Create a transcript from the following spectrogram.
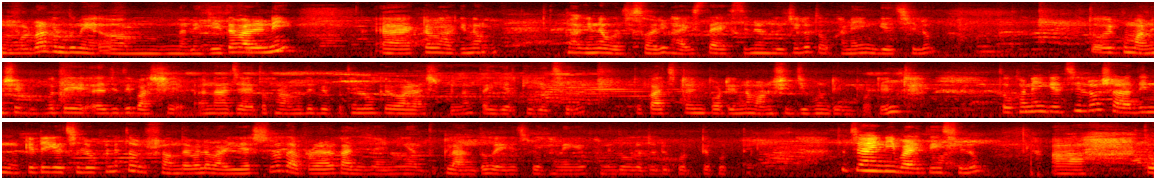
মঙ্গলবার, কিন্তু মানে যেতে পারেনি। একটা ভাগিনা ভাগিনা বলছি সরি ভাইস্তা অ্যাক্সিডেন্ট হয়েছিল, তো ওখানেই গিয়েছিল। তো এরকম মানুষের বিপদে যদি পাশে না যায়, তখন আমাদের বিপদে হলেও কেউ আর আসবে না, তাই আর কি গেছিল। তো কাজটা ইম্পর্টেন্ট না, মানুষের জীবনটা ইম্পর্টেন্ট তো ওখানেই গেছিল, সারাদিন কেটে গেছিল ওখানে, তো সন্ধ্যাবেলা বাড়ি আসছিল, তারপরে আর কাজে যায়নি, এত ক্লান্ত হয়ে গেছিল এখানে গিয়ে, ওখানে দৌড়াদৌড়ি করতে করতে। তো যাইনি বাড়িতেই ছিল। তো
